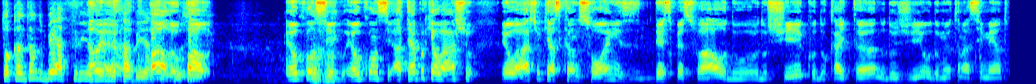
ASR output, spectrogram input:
tô cantando Beatriz Não, na minha eu- cabeça. Paulo, inclusive. Paulo, eu consigo, eu consigo, até porque eu acho, eu acho que as canções desse pessoal, do, do Chico, do Caetano, do Gil, do Milton Nascimento,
